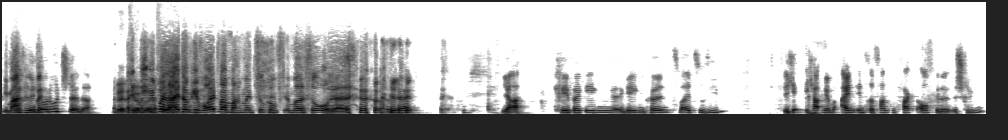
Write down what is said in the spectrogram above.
Ich mach, das ist nicht so ein Utständer. Wenn die Überleitung schon. gewollt war, machen wir in Zukunft immer so. Ja, okay. ja Krefeld gegen, gegen Köln 2 zu 7. Ich, ich habe mir einen interessanten Fakt aufgeschrieben.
